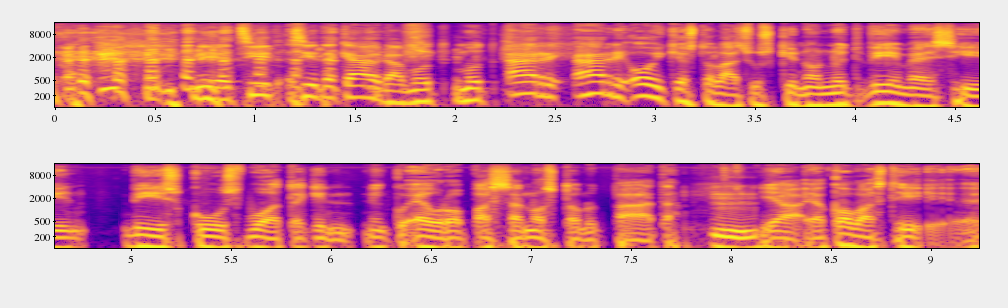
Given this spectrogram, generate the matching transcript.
niin, että siitä, siitä käydään, mutta mut ääri, äärioikeistolaisuuskin on nyt viimeisiin 5-6 vuottakin niin kuin Euroopassa nostanut päätä. Mm. Ja, ja kovasti äh,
